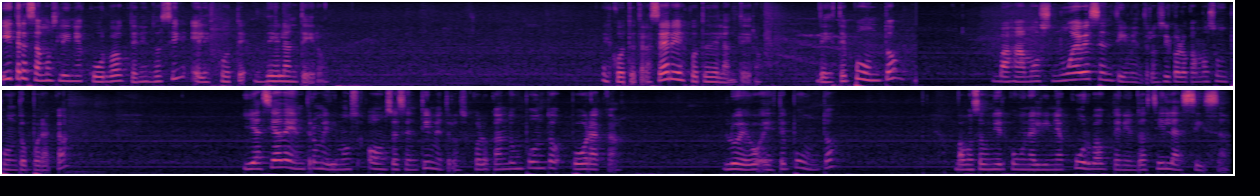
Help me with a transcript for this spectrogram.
y trazamos línea curva obteniendo así el escote delantero. Escote trasero y escote delantero. De este punto bajamos 9 centímetros y colocamos un punto por acá. Y hacia adentro medimos 11 centímetros, colocando un punto por acá. Luego este punto vamos a unir con una línea curva obteniendo así la sisa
